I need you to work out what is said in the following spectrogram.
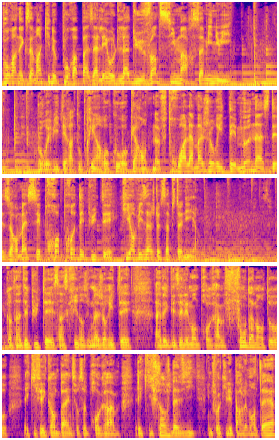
pour un examen qui ne pourra pas aller au-delà du 26 mars à minuit. Pour éviter à tout prix un recours au 49-3, la majorité menace désormais ses propres députés qui envisagent de s'abstenir. Quand un député s'inscrit dans une majorité avec des éléments de programme fondamentaux et qui fait campagne sur ce programme et qui change d'avis une fois qu'il est parlementaire,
